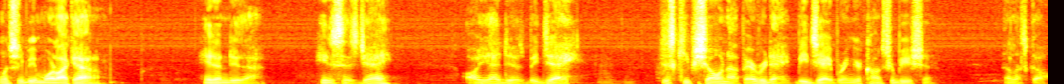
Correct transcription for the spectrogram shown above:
want you to be more like Adam. He doesn't do that. He just says, Jay, all you got to do is be Jay. Mm-hmm. Just keep showing up every day. Be Jay, bring your contribution, and let's go.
